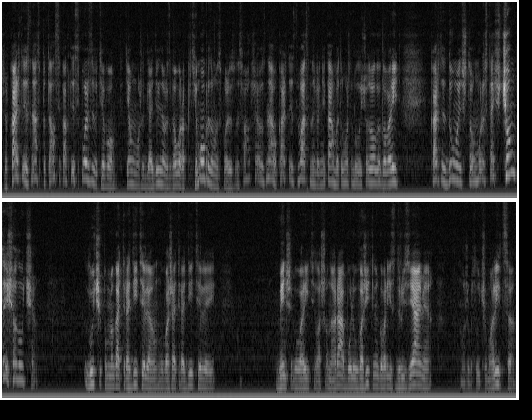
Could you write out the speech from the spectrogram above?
Чтобы каждый из нас пытался как-то использовать его. Это тема, может, для отдельного разговора, каким образом он используется. Но я знаю, каждый из вас, наверняка об этом можно было еще долго говорить, каждый думает, что он может стать в чем-то еще лучше лучше помогать родителям, уважать родителей, меньше говорить лошонара, более уважительно говорить с друзьями, может быть, лучше молиться,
